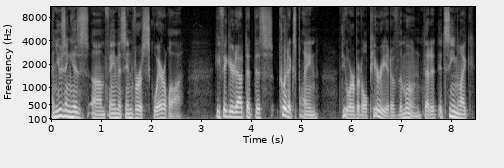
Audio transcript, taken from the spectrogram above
And using his um, famous inverse square law, he figured out that this could explain the orbital period of the moon, that it, it seemed like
